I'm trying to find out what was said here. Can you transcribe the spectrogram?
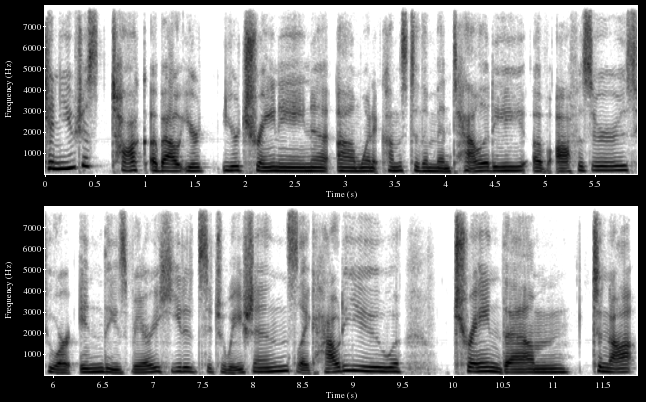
Can you just talk about your your training um, when it comes to the mentality of officers who are in these very heated situations? Like, how do you train them to not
